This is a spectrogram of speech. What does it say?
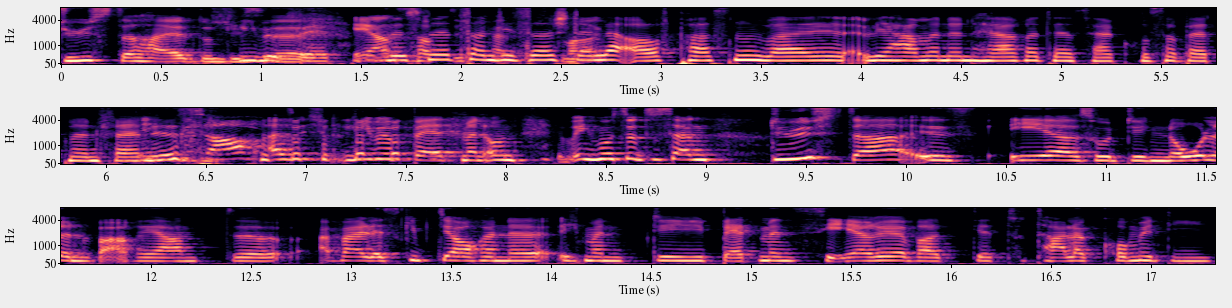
Düsterheit und Ich diese liebe Batman. Wir Ernsthaftigkeit müssen jetzt an dieser. Stelle aufpassen, weil wir haben einen Hörer, der sehr großer Batman-Fan Ich ist. bin auch, also ich liebe Batman und ich muss dazu sagen, düster ist eher so die Nolan-Variante, weil es gibt ja auch eine, ich meine, die Batman-Serie war der totaler Comedy.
